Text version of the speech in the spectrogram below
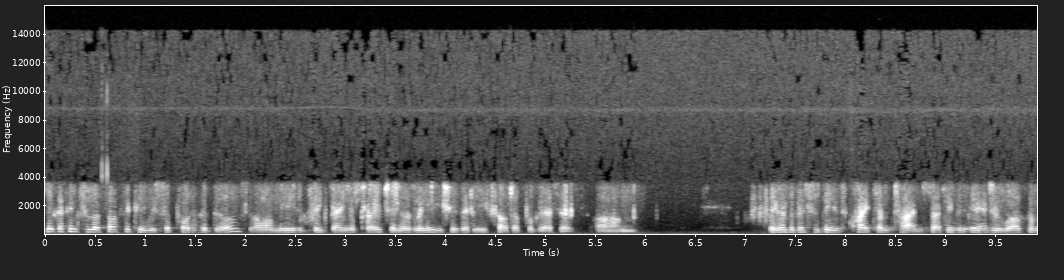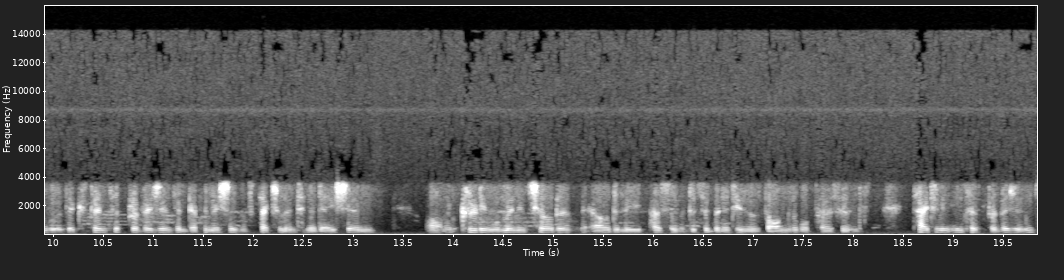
Look, I think philosophically we supported the bills. Um, we need a big bang approach, and there was many issues that we felt are progressive. Um, remember, this has been quite some time, so I think as we welcomed was extensive provisions and definitions of sexual intimidation, um, including women and children, the elderly, persons with disabilities as vulnerable persons, tightening incest provisions.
